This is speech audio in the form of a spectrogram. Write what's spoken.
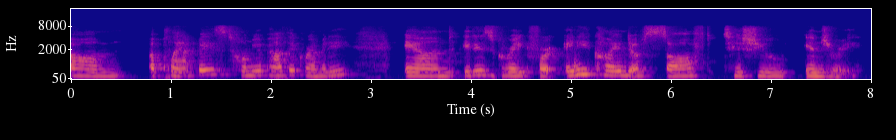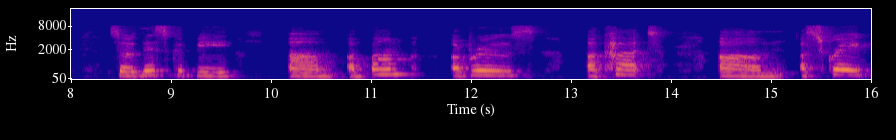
um, a plant based homeopathic remedy, and it is great for any kind of soft tissue injury. So, this could be um, a bump, a bruise, a cut, um, a scrape,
